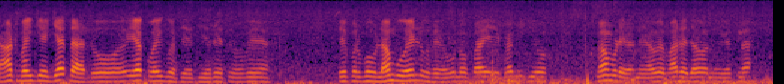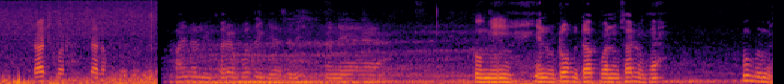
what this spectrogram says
આઠ વાગ્યે ગયા હતા તો એક વાગ્યો છે અત્યારે તો હવે પેપર બહુ લાંબુ આવેલું છે. ઓલો ભાઈ ભાગી ગયો ગામડે અને હવે મારે જવાનું એકલા રાજકોટ. ચાલો. ફાઇનલી ઘરે પહોંચી ગયા છે અને ભૂમિ એનું ટોમ ટાંકવાનું ચાલુ છે. હું ભૂમિ?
